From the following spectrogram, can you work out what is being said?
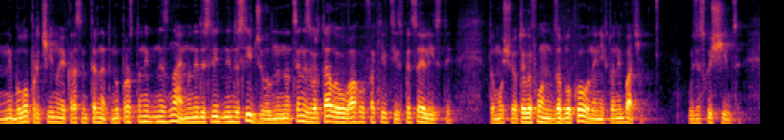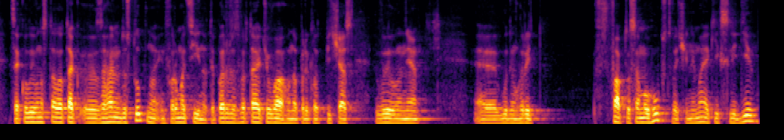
не було причиною якраз інтернету. Ми просто не, не знаємо, ну, не, дослід, не досліджували, на це не звертали увагу фахівці, спеціалісти. Тому що телефон заблокований, ніхто не бачить. У зв'язку з чим це? Це коли воно стало так е, загальнодоступно інформаційно. Тепер вже звертають увагу, наприклад, під час виявлення, е, будемо говорити, факту самогубства, чи немає якихось слідів,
